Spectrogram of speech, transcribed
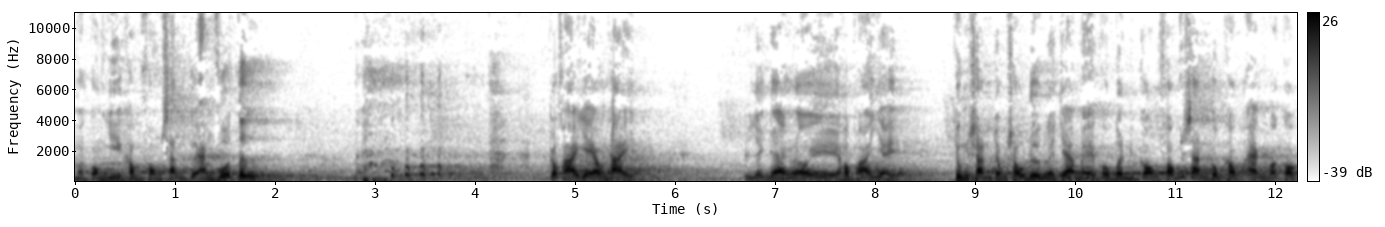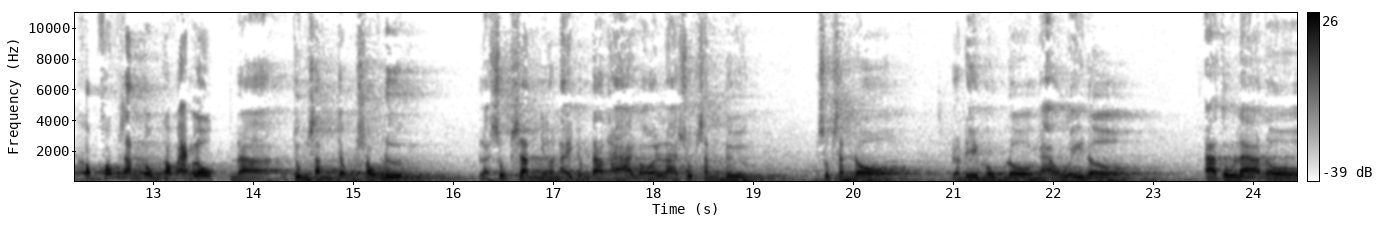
mà con gì không phóng sanh cứ ăn vô tư. Có phải vậy không thầy? Thì dẫn dàng nói không phải vậy chúng sanh trong sáu đường là cha mẹ của mình, con phóng sanh cũng không ăn mà con không phóng sanh cũng không ăn luôn. Là chúng sanh trong sáu đường là súc sanh như hồi nãy chúng ta thả gọi là súc sanh đường, súc sanh đồ, rồi địa ngục đồ ngạo quỷ đồ, atula đồ,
